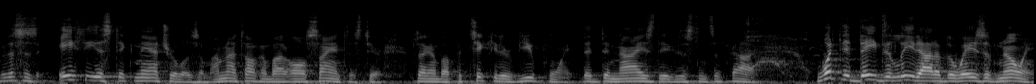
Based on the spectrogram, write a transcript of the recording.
this is atheistic naturalism. I'm not talking about all scientists here. I'm talking about a particular viewpoint that denies the existence of God. What did they delete out of the ways of knowing?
